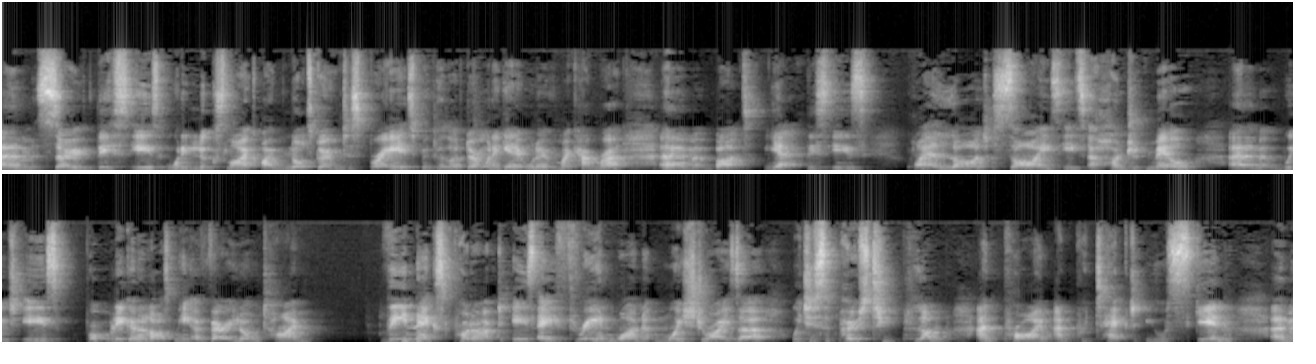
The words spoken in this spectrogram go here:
Um, so this is what it looks like. I'm not going to spray it because I don't want to get it all over my camera. Um, but yeah, this is quite a large size. It's 100 mil, um, which is probably going to last me a very long time. The next product is a 3-in-1 moisturizer which is supposed to plump and prime and protect your skin. Um,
